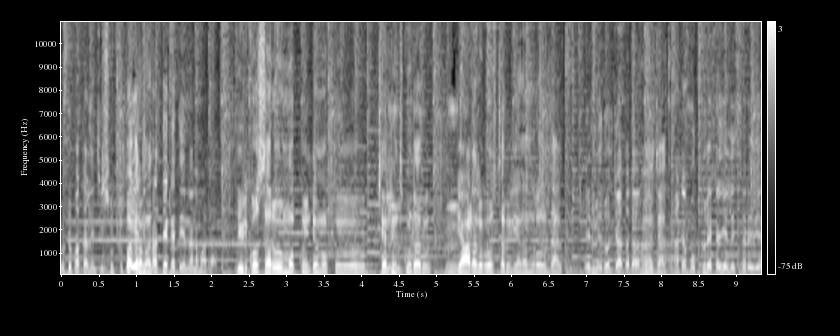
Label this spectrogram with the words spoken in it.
చుట్టుపక్కల నుంచి చుట్టుపక్కల ఏంది. ప్రత్యేకత ఏందన్నమాట వీడికి వస్తారు మొక్కు ఇంటే మొక్కు చెల్లించుకుంటారు ఉమ్. ఏటలకు వస్తారు ఎనిమిది రోజులు తాగుతారు ఎనిమిది రోజులు జాతర ఆ. జాతర అంటే మొక్కులు ఎట్లా చెల్లిస్తారు ఇది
